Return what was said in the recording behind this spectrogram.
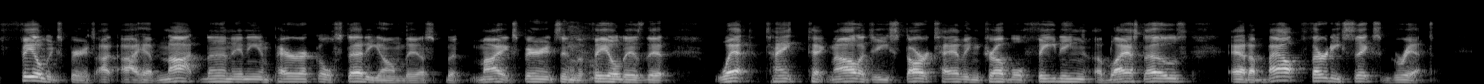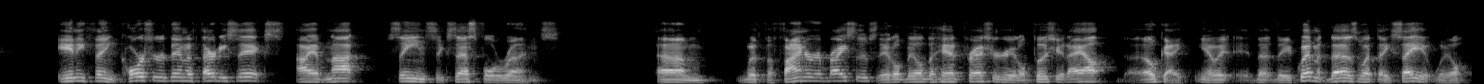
field experience, I, I, have not done any empirical study on this, but my experience in the field is that wet tank technology starts having trouble feeding a blast hose at about 36 grit. Anything coarser than a 36, I have not seen successful runs. Um, with the finer abrasives, it'll build the head pressure, it'll push it out. Okay, you know, it, it, the, the equipment does what they say it will.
